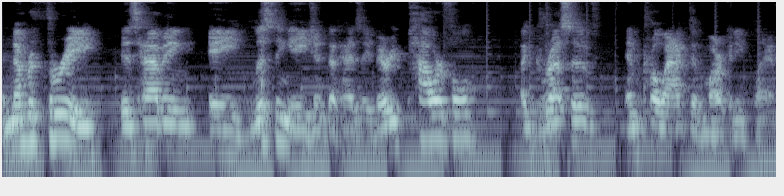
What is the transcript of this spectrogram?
And number three is having a listing agent that has a very powerful, aggressive, and proactive marketing plan.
